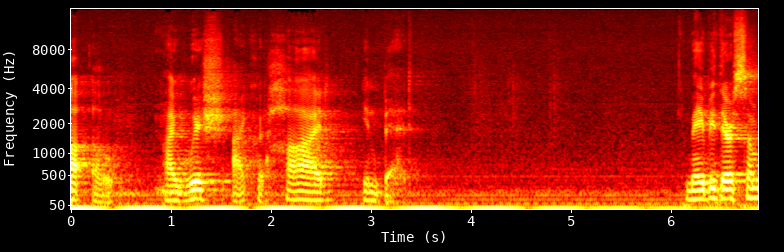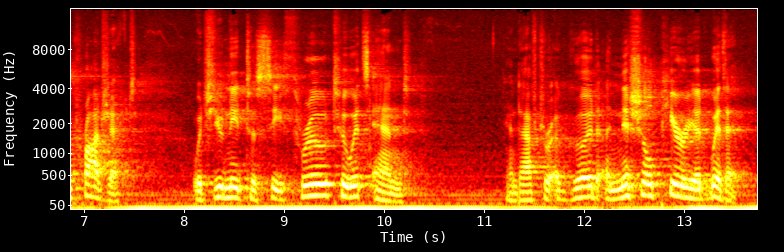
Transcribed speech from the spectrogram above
uh oh, I wish I could hide in bed. Maybe there's some project which you need to see through to its end. And after a good initial period with it,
